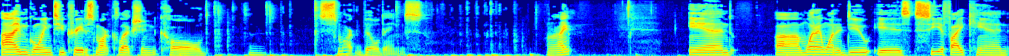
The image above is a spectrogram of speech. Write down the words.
I'm going to create a smart collection called smart buildings. All right. And um, what I want to do is see if I can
